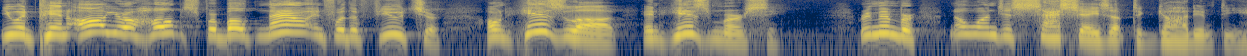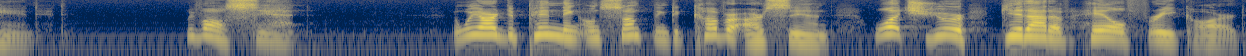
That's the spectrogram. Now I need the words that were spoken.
You would pin all your hopes for both now and for the future on His love and His mercy. Remember, no one just sashays up to God empty handed. We've all sinned. And we are depending on something to cover our sin. What's your get out of hell free card?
